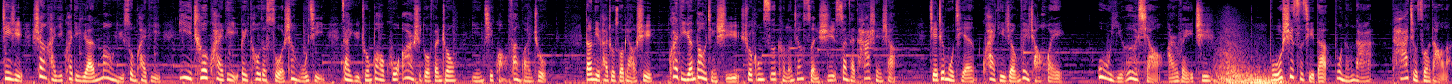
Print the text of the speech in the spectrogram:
近日，上海一快递员冒雨送快递，一车快递被偷得所剩无几，在雨中暴哭二十多分钟，引起广泛关注。当地派出所表示，快递员报警时说公司可能将损失算在他身上。截至目前，快递仍未找回。勿以恶小而为之，不是自己的不能拿，他就做到了。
